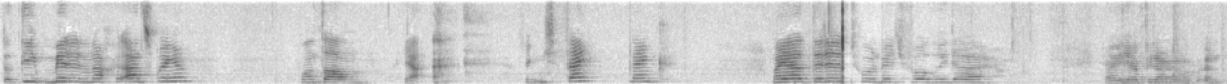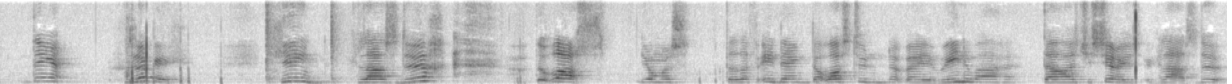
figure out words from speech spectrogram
dat die midden in de nacht gaat aanspringen. Want dan, ja, vind ik niet zo fijn, denk. Maar ja, dit is het gewoon een beetje voor drie dagen. Ja, hier heb je dan nog een dingen. Gelukkig geen glazen deur. Dat was, jongens, dat even ding. Dat was toen dat wij in Wenen waren. Daar had je serieus een glazen deur.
